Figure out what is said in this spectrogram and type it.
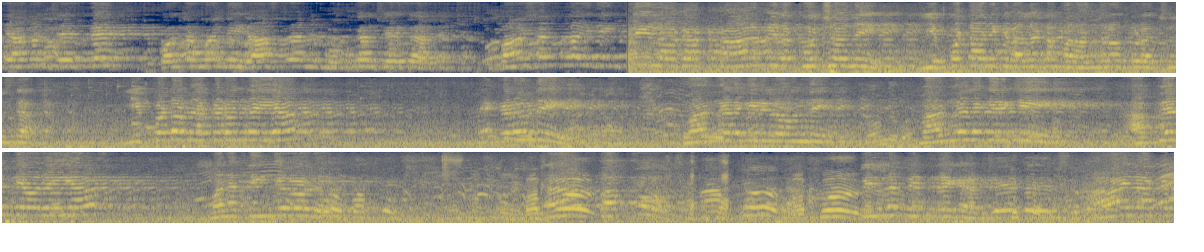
త్యాగం చేస్తే కొంతమంది రాష్ట్రాన్ని ముక్కలు చేశారు. భవిష్యత్తులో ఇది ఇలాగా కారు మీద కూర్చొని ఇప్పటానికి వెళ్ళటం మనందరం కూడా చూసాం ఇప్పటం ఎక్కడుందయ్యా ఎక్కడుంది? మంగళగిరిలో ఉంది. మంగళగిరికి అభ్యర్థి ఎవరయ్యా? మన తింగరోడు. పప్పు. పిల్ల మిత్రే గారు. ఆయన అక్కడ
